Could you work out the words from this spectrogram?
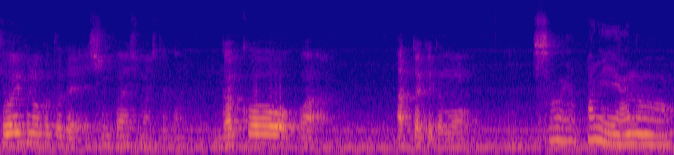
教育のことで心配しましたか？学校はあったけども。そうやっぱりあの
